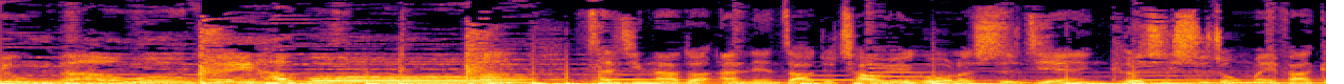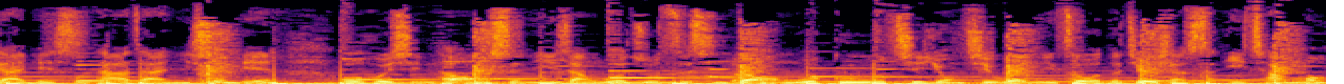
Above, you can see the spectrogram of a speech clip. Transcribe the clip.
拥抱我会好过。嗯，曾经那段暗恋早就超越过了时间，可惜始终没法改变，是他在你身边，我会心痛，是你让我如此心动。我鼓起勇气为你做的就像是一场梦，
